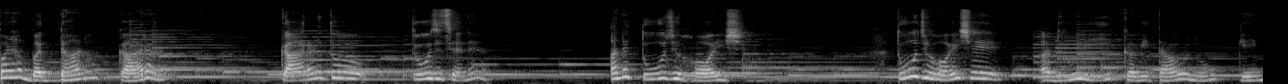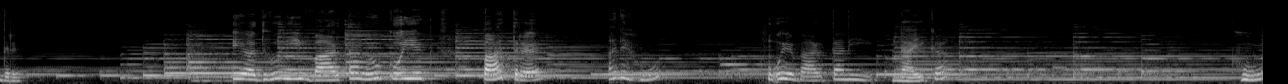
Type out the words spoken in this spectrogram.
પણ આ બધાનું કારણ કારણ તો તું જ છે ને? અને તું જ હોઈશ. તું જ હોઈશ એ અધૂરી કવિતાઓનું કેન્દ્ર. એ અધૂરી વાર્તાનું કોઈ એક પાત્ર, અને હું હું એ વાર્તાની નાયિકા? હું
